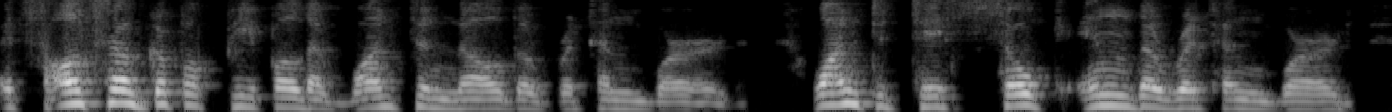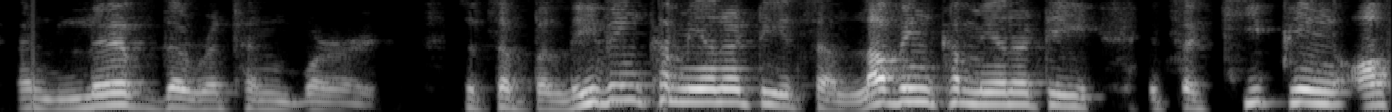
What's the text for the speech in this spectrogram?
it's also a group of people that want to know the written word, want to taste, soak in the written word and live the written word. So it's a believing community, it's a loving community, it's a keeping of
